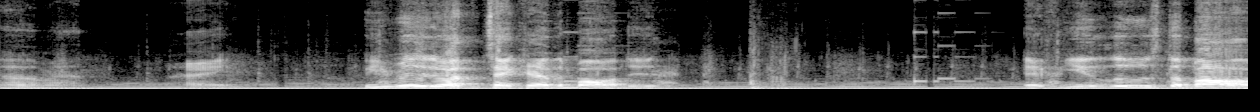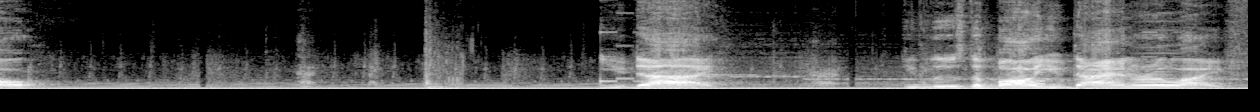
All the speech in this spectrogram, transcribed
Oh man. Alright. But you really do have to take care of the ball, dude. If you lose the ball, you die. You lose the ball, you die in real life.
